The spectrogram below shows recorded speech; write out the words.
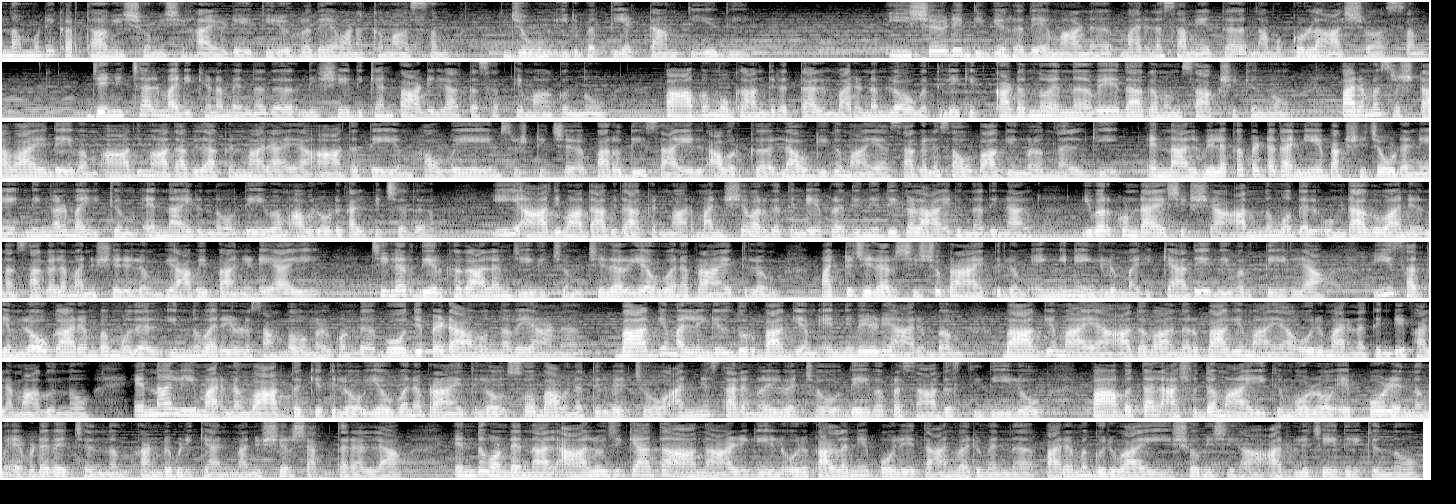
നമ്മുടെ കർത്താവ് ഈശോ മിശിഹായുടെ തിരുഹൃദയ വണക്കമാസം ജൂൺ ഇരുപത്തിയെട്ടാം തീയതി. ഈശോയുടെ ദിവ്യഹൃദയമാണ് മരണസമയത്ത് നമുക്കുള്ള ആശ്വാസം. ജനിച്ചാൽ മരിക്കണമെന്നത് നിഷേധിക്കാൻ പാടില്ലാത്ത സത്യമാകുന്നു. പാപം മരണം ലോകത്തിലേക്ക് കടന്നുവെന്ന് വേദാഗമം സാക്ഷിക്കുന്നു. പരമസൃഷ്ടാവായ ദൈവം ആദ്യ മാതാപിതാക്കന്മാരായ ആദത്തെയും ഹൗവയെയും സൃഷ്ടിച്ച് പറുദീസായിൽ അവർക്ക് ലൗകികമായ സകല സൗഭാഗ്യങ്ങളും നൽകി. എന്നാൽ വിലക്കപ്പെട്ട കന്നിയെ ഭക്ഷിച്ച ഉടനെ നിങ്ങൾ മരിക്കും എന്നായിരുന്നു ദൈവം അവരോട് കൽപ്പിച്ചത്. ഈ ആദ്യ മാതാപിതാക്കന്മാർ മനുഷ്യവർഗത്തിന്റെ പ്രതിനിധികളായിരുന്നതിനാൽ ഇവർക്കുണ്ടായ ശിക്ഷ അന്നു മുതൽ ഉണ്ടാകുവാനിരുന്ന സകല മനുഷ്യരിലും വ്യാപിപ്പാനിടയായി. ചിലർ ദീർഘകാലം ജീവിച്ചും ചിലർ യൗവന പ്രായത്തിലും മറ്റു ചിലർ ശിശുപ്രായത്തിലും എങ്ങനെയെങ്കിലും മരിക്കാതെ നിവൃത്തിയില്ല. ഈ സത്യം ലോകാരംഭം മുതൽ ഇന്നു വരെയുള്ള സംഭവങ്ങൾ കൊണ്ട് ബോധ്യപ്പെടാവുന്നവയാണ്. ഭാഗ്യമല്ലെങ്കിൽ ദുർഭാഗ്യം എന്നിവയുടെ ആരംഭം ഭാഗ്യമായ അഥവാ നിർഭാഗ്യമായ ഒരു മരണത്തിന്റെ ഫലമാകുന്നു. എന്നാൽ ഈ മരണം വാർദ്ധക്യത്തിലോ യൗവന പ്രായത്തിലോ സ്വഭവനത്തിൽ വെച്ചോ അന്യസ്ഥലങ്ങളിൽ വെച്ചോ ദൈവപ്രസാദ സ്ഥിതിയിലോ പാപത്താൽ അശുദ്ധമായിരിക്കുമ്പോഴോ എപ്പോഴെന്നും എവിടെ വെച്ചെന്നും കണ്ടുപിടിക്കാൻ മനുഷ്യർ ശക്തരല്ല. എന്തുകൊണ്ടെന്നാൽ ആലോചിക്കാത്ത ആ നാഴികയിൽ ഒരു കള്ളനെ പോലെ താൻ വരുമെന്ന് പരമഗുരുവായ ഈശോ മിശിഹ അരുളി ചെയ്തിരിക്കുന്നു.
